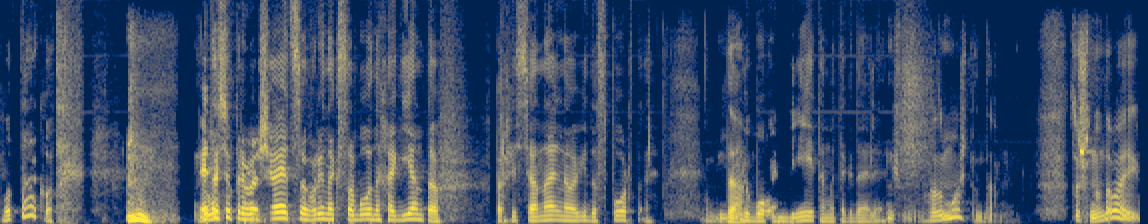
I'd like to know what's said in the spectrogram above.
Вот так вот. Это ну все превращается в рынок свободных агентов, профессионального вида спорта. Да. Любого NBA там и так далее. Возможно, да. Слушай, ну давай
